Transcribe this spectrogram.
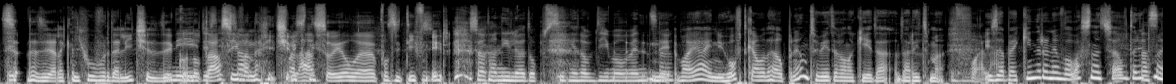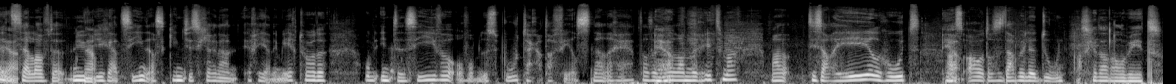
Dat is eigenlijk niet goed voor dat liedje. De Nee, dus connotatie zou- van dat liedje is niet zo heel eh, positief meer. Ik zou dat niet luidop zingen op die momenten. Nee, maar ja, in je hoofd kan wel helpen hè, om te weten van oké, dat, dat ritme. Voilà. Is dat bij kinderen en volwassenen hetzelfde Dat ritme? is Ja. hetzelfde. Nu, Ja. je gaat zien, als kindjes gereanimeerd worden op de intensieve of op de spoed, dan gaat dat veel sneller. Hè. Dat is een Ja. heel ander ritme. Maar het is al heel goed als ouders dat willen doen. Als je dat al weet.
